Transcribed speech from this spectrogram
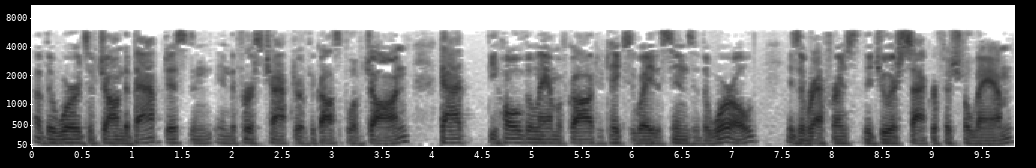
of the words of John the Baptist in, in the first chapter of the Gospel of John. That Behold the Lamb of God who takes away the sins of the world is a reference to the Jewish sacrificial lamb.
